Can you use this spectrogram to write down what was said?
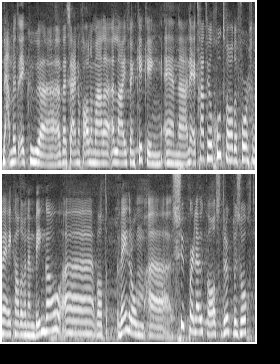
Nou, met EQ, eh, wij zijn nog allemaal eh, alive en kicking. En eh, nee, het gaat heel goed. We hadden vorige week hadden we een bingo. wat wederom superleuk was, druk bezocht.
